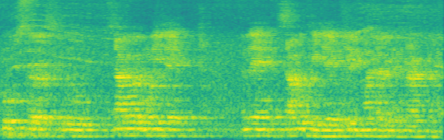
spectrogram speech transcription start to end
ખૂબ સરસ બધું સારવાર મળી જાય અને સારું થઈ જાય એવી માતાજીને પ્રાર્થના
